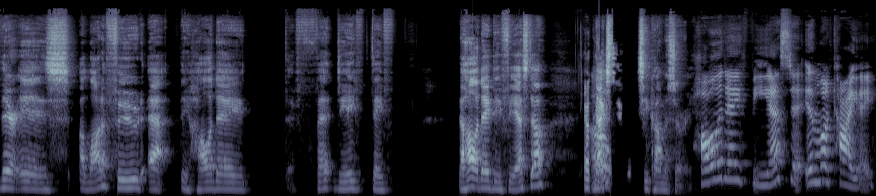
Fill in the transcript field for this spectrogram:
there is a lot of food at the holiday de, de, de, the holiday de fiesta Okay. next to See commissary. Holiday Fiesta in La Calle.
